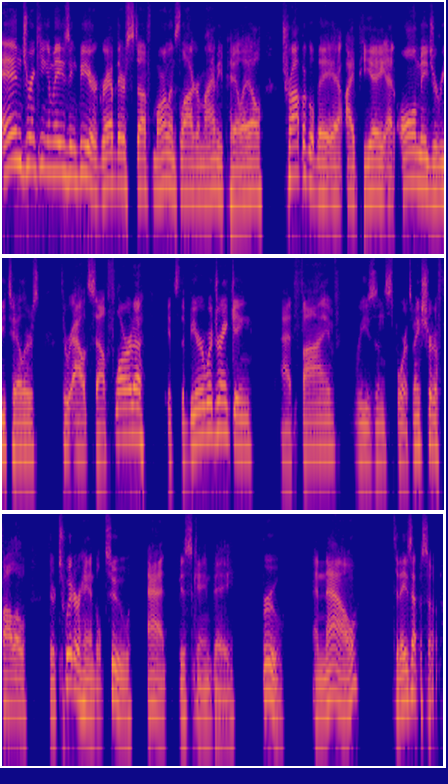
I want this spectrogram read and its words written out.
and drinking amazing beer, grab their stuff Marlins Lager, Miami Pale Ale, Tropical Bay IPA at all major retailers throughout South Florida. It's the beer we're drinking at Five Reasons Sports. Make sure to follow their Twitter handle too at Biscayne Bay Brew. And now, today's episode.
